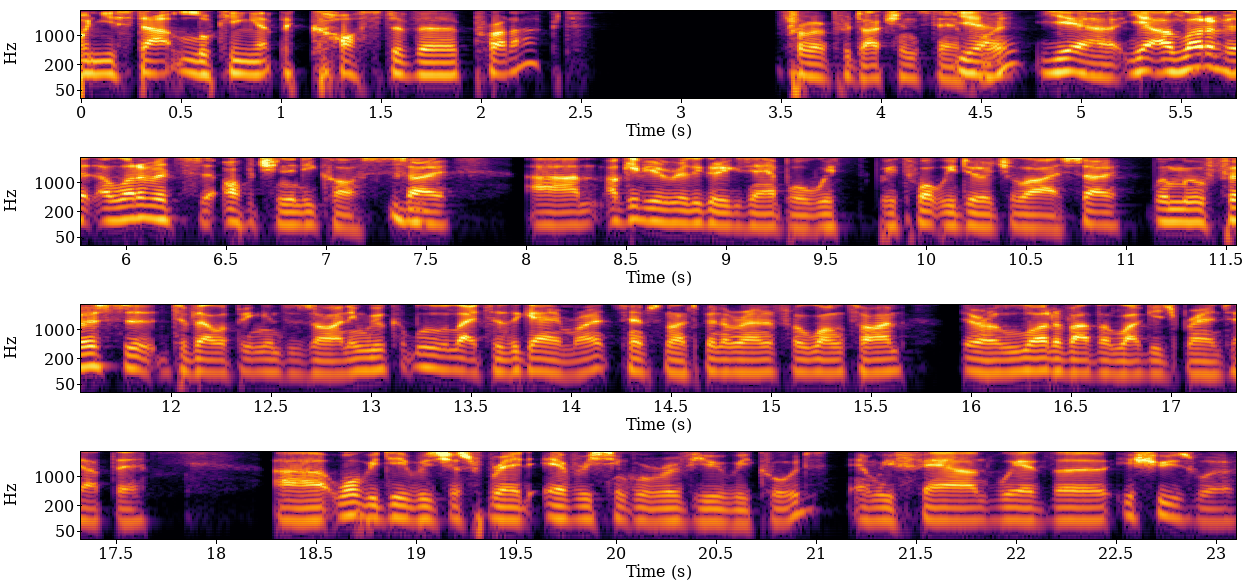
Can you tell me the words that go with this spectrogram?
when you start looking at the cost of a product? from a production standpoint. Yeah. yeah, yeah A lot of it, a lot of it's opportunity costs. So um, I'll give you a really good example with with what we do at July. So when we were first uh, developing and designing, we were, we were late to the game, right? Samsonite's been around for a long time. There are a lot of other luggage brands out there. Uh, what we did was just read every single review we could, and we found where the issues were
